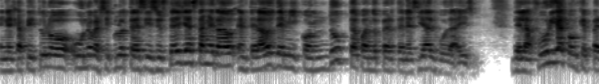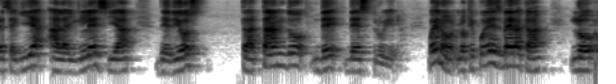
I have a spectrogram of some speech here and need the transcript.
en el capítulo 1, versículo 3, dice, ustedes ya están enterados de mi conducta cuando pertenecía al judaísmo de la furia con que perseguía a la iglesia de Dios tratando de destruirla. Bueno, lo que puedes ver acá lo,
